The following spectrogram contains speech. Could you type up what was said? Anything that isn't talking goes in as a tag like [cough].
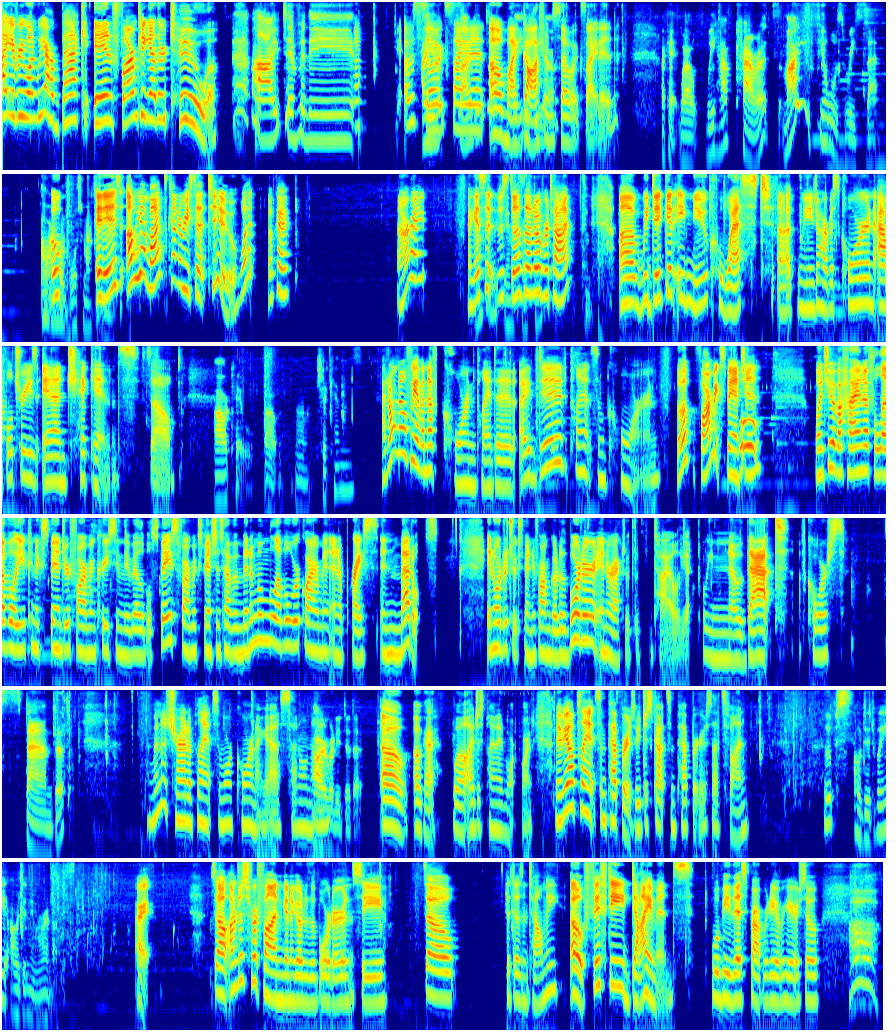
Hi everyone, we are back in Farm Together 2. Hi, Tiffany. I'm so excited. excited Oh my gosh? I'm so excited. Okay, well, we have carrots. My fuel's reset. Oh, I Oh, automatic. It is? Oh yeah, mine's kind of reset too. What? Okay. All right. I guess it just does that over time. Um, we did get a new quest. Uh, we need to harvest corn, apple trees, and chickens. So Ah, okay. Oh, oh, chickens. I don't know if we have enough corn planted. I did plant some corn. Oh, farm expansion. Once you have a high enough level, you can expand your farm, increasing the available space. Farm expansions have a minimum level requirement and a price in metals. In order to expand your farm, go to the border, and interact with the tile. Yep, we know that, of course. Standard. I'm gonna try to plant some more corn, I guess. I don't know. I already did it. Oh, okay. Well, I just planted more corn. Maybe I'll plant some peppers. We just got some peppers. That's fun. Oops. Oh, did we? Oh, I didn't even realize. All right. So I'm just for fun going to go to the border and see. So it doesn't tell me. Oh, 50 diamonds will be this property over here. So [gasps] oh,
